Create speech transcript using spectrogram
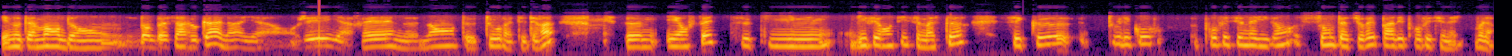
et notamment dans, le bassin local. Hein. il y a Angers, il y a Rennes, Nantes, Tours, etc. Euh, et en fait, ce qui différencie ce master, c'est que tous les cours professionnalisants sont assurés par des professionnels. Voilà.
